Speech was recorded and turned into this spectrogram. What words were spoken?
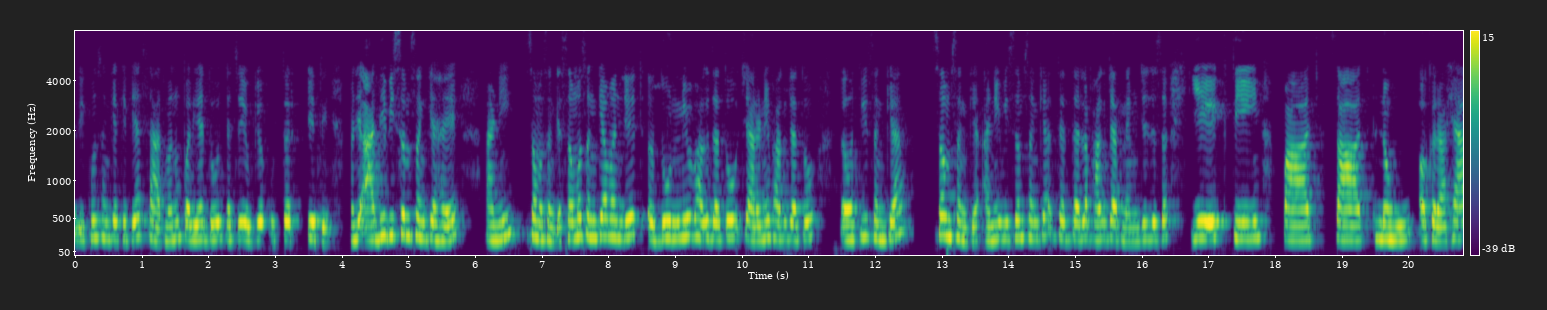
तर एकूण संख्या किती आहे? सात. म्हणून पर्याय दोन त्याचे योग्य उत्तर येते. म्हणजे आधी विषम संख्या आहे आणि समसंख्या. समसंख्या म्हणजे दोनने भाग जातो चारने भाग जातो ती संख्या समसंख्या आणि विषम संख्या त्या त्याला भाग जात नाही. म्हणजे जसं एक तीन पाच सात नऊ अकरा ह्या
